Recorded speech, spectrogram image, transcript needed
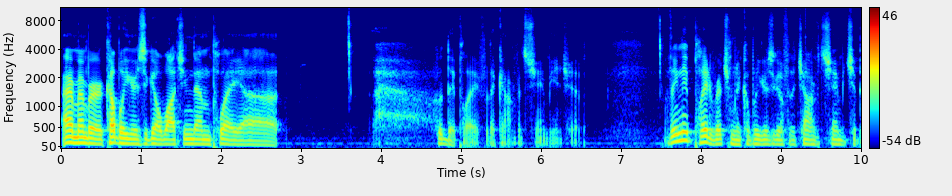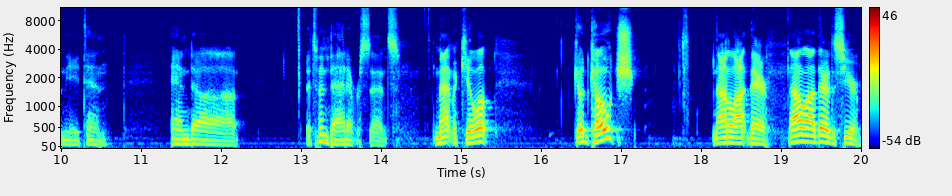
I remember a couple years ago watching them play. Uh, who'd they play for the conference championship? I think they played Richmond a couple years ago for the conference championship in the A10. And uh, it's been bad ever since. Matt McKillop, good coach. Not a lot there. Not a lot there this year.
